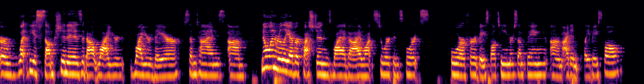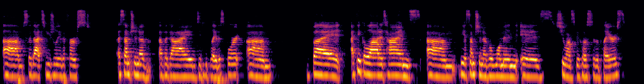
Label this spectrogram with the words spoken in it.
or what the assumption is about why you're why you're there. Sometimes, um, no one really ever questions why a guy wants to work in sports or for a baseball team or something. Um, I didn't play baseball, um, so that's usually the first assumption of of a guy did he play the sport? Um, but i think a lot of times um, the assumption of a woman is she wants to be close to the players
